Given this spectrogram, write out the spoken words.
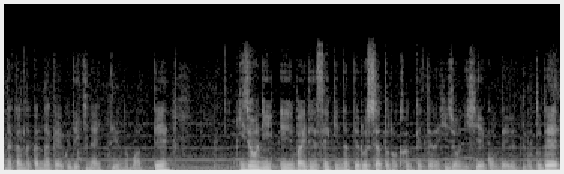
なかなか仲良くできないっていうのもあって非常に、えー、バイデン政権になってロシアとの関係っていうのは非常に冷え込んでいるってことで、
